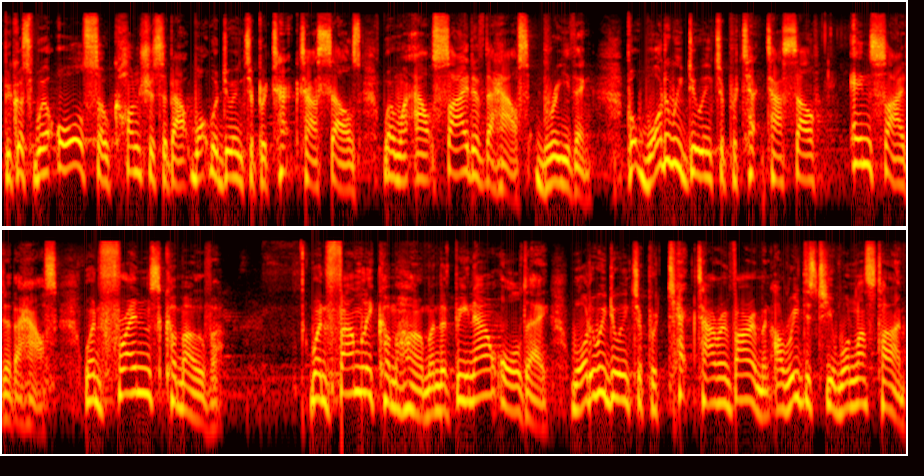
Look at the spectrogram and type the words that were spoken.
because we're all so conscious about what we're doing to protect ourselves when we're outside of the house breathing. But what are we doing to protect ourselves inside of the house? When friends come over, when family come home and they've been out all day, what are we doing to protect our environment? I'll read this to you one last time.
